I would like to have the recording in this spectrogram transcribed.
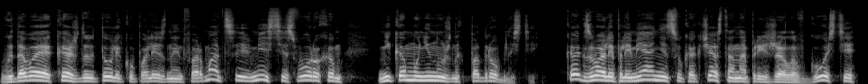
выдавая каждую толику полезной информации вместе с ворохом никому не нужных подробностей. Как звали племянницу, как часто она приезжала в гости.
